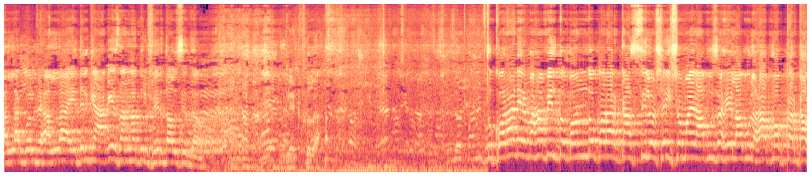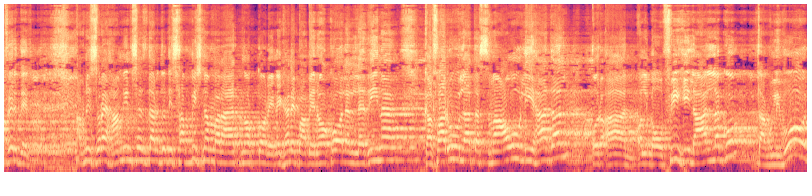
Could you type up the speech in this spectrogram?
আল্লাহ বলবে, আল্লাহ, এদেরকে আগে জান্নাতুল ফের দাও সে দাও। গেট খোলা। তো কোরআনের মাহফিল তো বন্ধ করার কাজ ছিল সেই সময়ের আবু জাহেল, আবুল হাব, মক্কার কাফেরদের। আপনি সূরা হামিম সেজদার যদি 26 নম্বর আয়াত নক করেন, এখানে পাবেন, অকল আল্লাযিনা কাফারু লা তাসমাউ লিহাদাল ফিহি লাআল্লাকুম তাগলিবুন।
